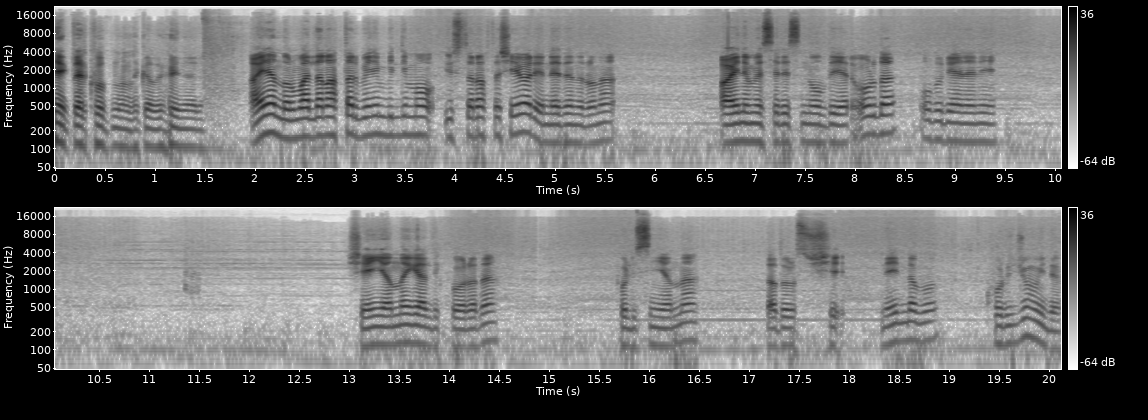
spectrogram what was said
Enekler koduna kalıyor ara. Aynen normalde anahtar benim bildiğim o üst tarafta şey var ya ne denir ona. Ayna meselesinin olduğu yer. Orada olur yani hani. Şeyin yanına geldik bu arada. Polisin yanına. Daha doğrusu şey neydi la bu? Koruyucu muydu?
